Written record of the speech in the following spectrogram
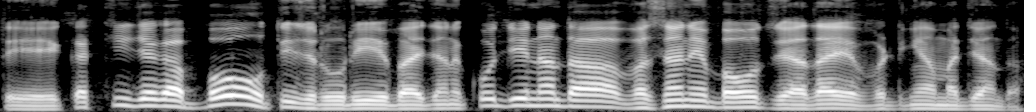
ਤੇ ਕੱਚੀ ਜਗ੍ਹਾ ਬਹੁਤ ਹੀ ਜ਼ਰੂਰੀ ਹੈ ਭਾਈਜਾਨ ਕੁਝ ਇਹਨਾਂ ਦਾ ਵਜ਼ਨ ਹੈ ਬਹੁਤ ਜ਼ਿਆਦਾ ਹੈ ਵੱਡੀਆਂ ਮੱਝਾਂ ਦਾ।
